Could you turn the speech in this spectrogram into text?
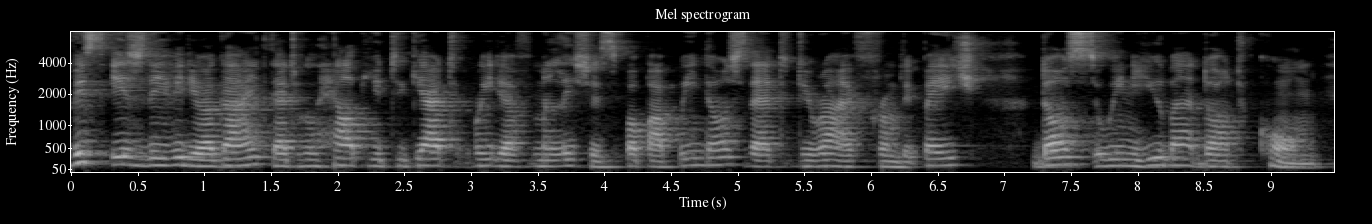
This is the video guide that will help you to get rid of malicious pop-up windows that derive from the page doswinuba.com.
